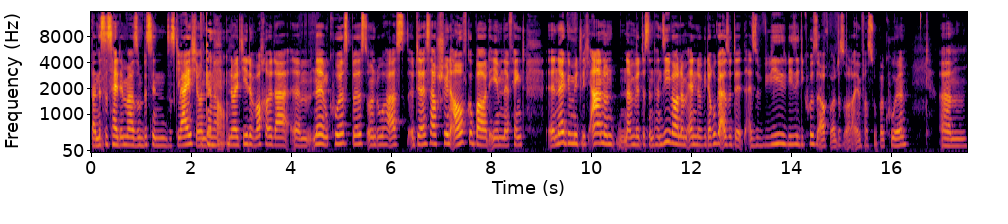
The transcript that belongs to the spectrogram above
dann ist es halt immer so ein bisschen das Gleiche und genau. wenn du halt jede Woche da ähm, ne, im Kurs Kurs bist und du hast, der ist auch schön aufgebaut eben, der fängt äh, ne, gemütlich an und dann wird es intensiver und am Ende wieder ruhiger. Also, der, also wie, wie sie die Kurse aufbaut, ist auch einfach super cool. Ähm,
